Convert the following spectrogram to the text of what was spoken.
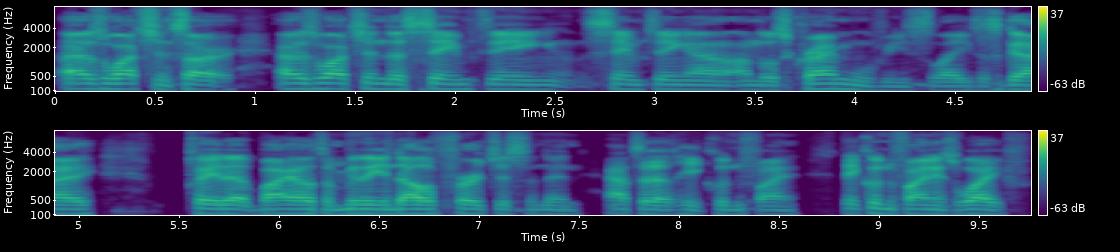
I was watching. Sorry, I was watching the same thing. Same thing on, on those crime movies. Like this guy paid a buy out a million dollar purchase, and then after that, he couldn't find. They couldn't find his wife.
